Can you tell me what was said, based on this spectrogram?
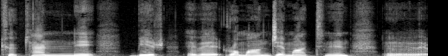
kökenli bir e, ve roman cemaatinin e,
